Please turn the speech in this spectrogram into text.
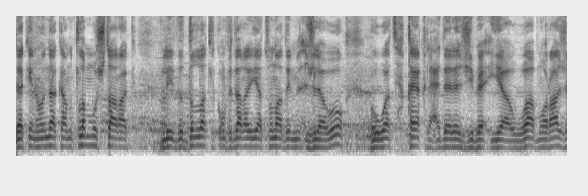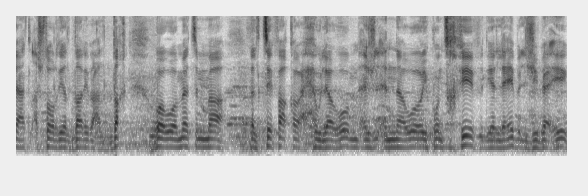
لكن هناك مطلب مشترك اللي ظلت الكونفدرالية تناضل من أجله هو تحقيق العدالة الجبائية ومراجعة الاشطور ديال الضريبة على الدخل وهو ما تم الاتفاق حوله من أجل أنه يكون تخفيف ديال العبء الجبائي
